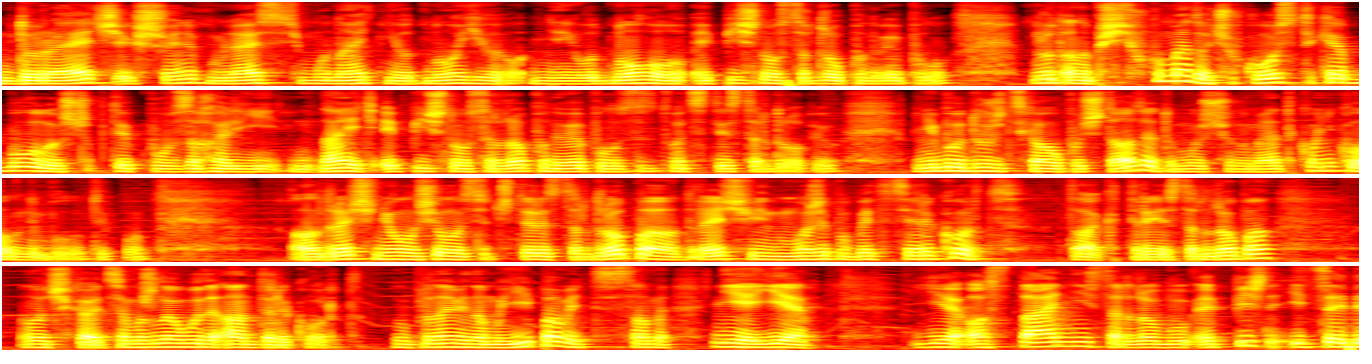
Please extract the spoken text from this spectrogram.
До речі, якщо я не помиляюсь, йому навіть ні одного, ні одного епічного стардропу не випало. Ну, а напишіть в коментах, чи в когось таке було, щоб, типу, взагалі, навіть епічного стардропу не випало з 20 стардропів. Мені буде дуже цікаво почитати, тому що ну, мене такого ніколи не було, типу. Але, до речі, у нього лишилося 4 стардропа, до речі, він може побити цей рекорд. Так, 3 стардропа. Ну, чекай, це можливо буде антирекорд. Ну, принаймні на моїй пам'яті це саме. Ні, є. Є останній стардроп був епічний, і це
